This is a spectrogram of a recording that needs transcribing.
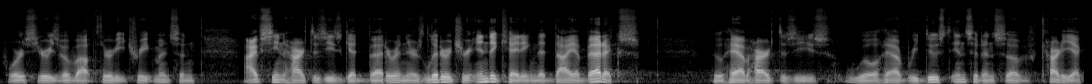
for a series of about 30 treatments. And I've seen heart disease get better, and there's literature indicating that diabetics who have heart disease will have reduced incidence of cardiac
